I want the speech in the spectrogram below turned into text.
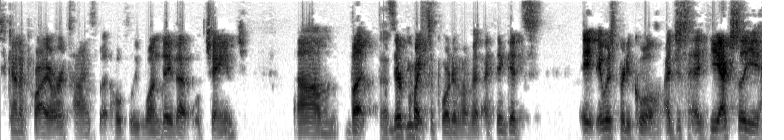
to kind of prioritize. But hopefully, one day that will change. Um, but That's they're quite supportive of it. I think it's it, it, was pretty cool. I just he actually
